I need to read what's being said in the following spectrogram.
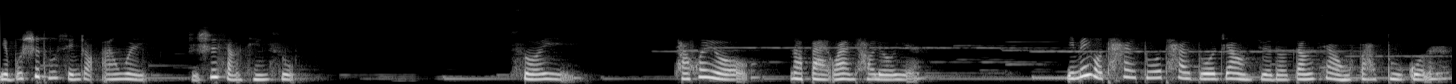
也不试图寻找安慰，只是想倾诉。所以才会有那百万条留言。里面有太多太多这样觉得当下无法度过的人，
